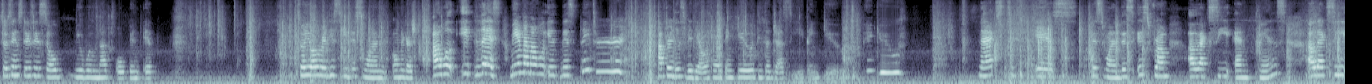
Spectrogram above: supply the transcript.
so since this is soap, we will not open it. So you already see this one. Oh my gosh. I will eat this. Me and my mom will eat this later. After this video, okay? Thank you, Tita Jessie. Thank you. Thank you. Next is this one. This is from Alexi and Prince. Alexi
